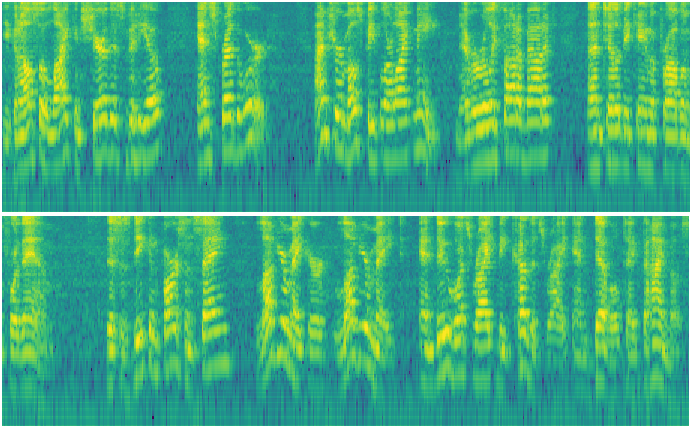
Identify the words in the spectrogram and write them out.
You can also like and share this video and spread the word. I'm sure most people are like me, never really thought about it until it became a problem for them. This is Deacon Parsons saying, love your maker, love your mate, and do what's right because it's right, and devil take the hindmost.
